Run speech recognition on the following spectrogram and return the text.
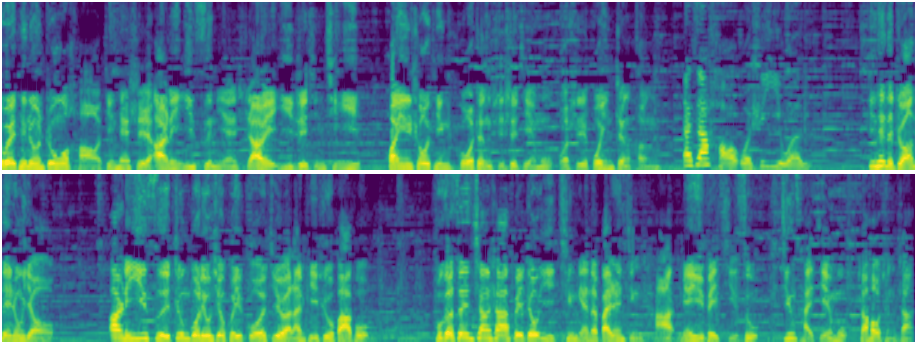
各位听众，中午好！今天是二零一四年十二月一日，星期一，欢迎收听国政时事节目，我是播音郑恒。大家好，我是易文。今天的主要内容有：二零一四中国留学回国就业蓝皮书发布；福克森枪杀非洲裔青年的白人警察免予被起诉。精彩节目稍后呈上。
